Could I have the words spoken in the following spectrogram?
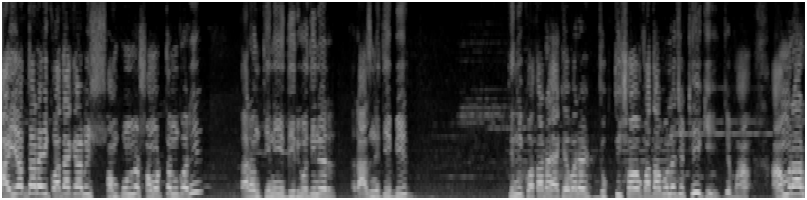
কাইয়ার দ্বারা এই কথাকে আমি সম্পূর্ণ সমর্থন করি কারণ তিনি দীর্ঘদিনের রাজনীতিবিদ। তিনি কথাটা একেবারে যুক্তিসহ কথা বলেছে ঠিকই, যে আমরা আর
